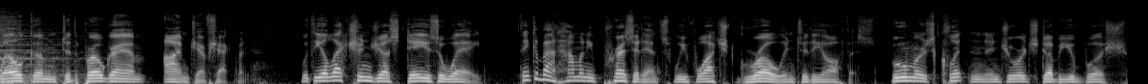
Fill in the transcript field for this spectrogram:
Welcome to the program. I'm Jeff Schechtman. With the election just days away, think about how many presidents we've watched grow into the office. Boomers Clinton and George W. Bush,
